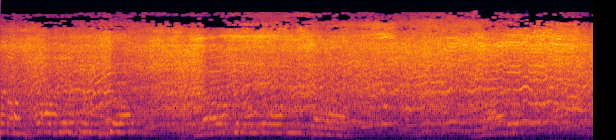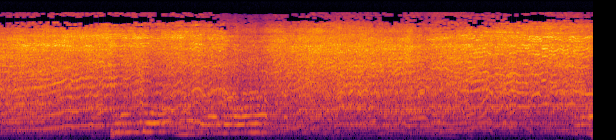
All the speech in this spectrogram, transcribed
En troisième position. La numéro 10, Vado. Punto, voiture numéro 9. Et la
